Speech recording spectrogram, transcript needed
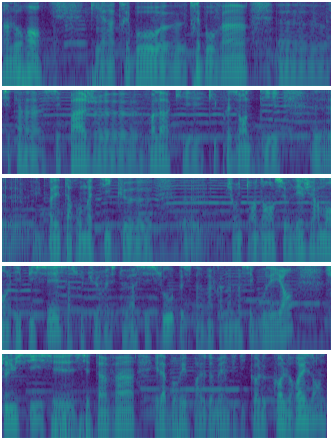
Saint-Laurent, qui est un très beau, euh, vin. Euh, c'est un cépage, euh, voilà, qui, présente des, une palette aromatique. sur une tendance légèrement épicée, sa structure reste assez souple, c'est un vin quand même assez gouléant. Celui-ci, c'est- c'est un vin élaboré par le domaine viticole Col Royland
